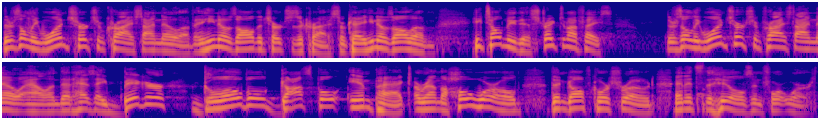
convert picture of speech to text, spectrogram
there's only one church of Christ I know of, and he knows all the churches of Christ, okay? He knows all of them. He told me this straight to my face. There's only one church of Christ I know, Alan, that has a bigger global gospel impact around the whole world than Golf Course Road, and it's the Hills in Fort Worth.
